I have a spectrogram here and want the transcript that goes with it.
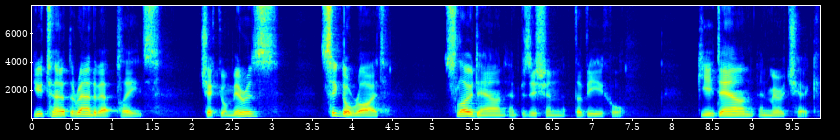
U-turn at the roundabout, please. Check your mirrors, signal right, slow down and position the vehicle. Gear down and mirror check.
